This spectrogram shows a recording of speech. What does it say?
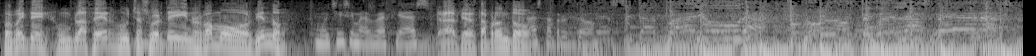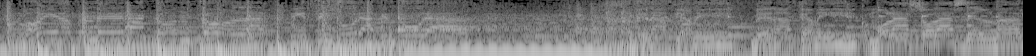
Pues Maite, un placer, mucha suerte y nos vamos viendo. Muchísimas gracias. Gracias, hasta pronto. Hasta pronto. Ven hacia mí como las olas del mar.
